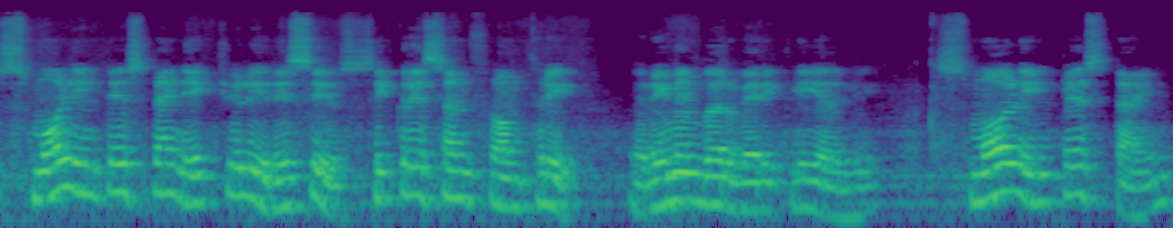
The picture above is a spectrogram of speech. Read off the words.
Small intestine actually receives secretion from three. Remember very clearly. Small intestine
